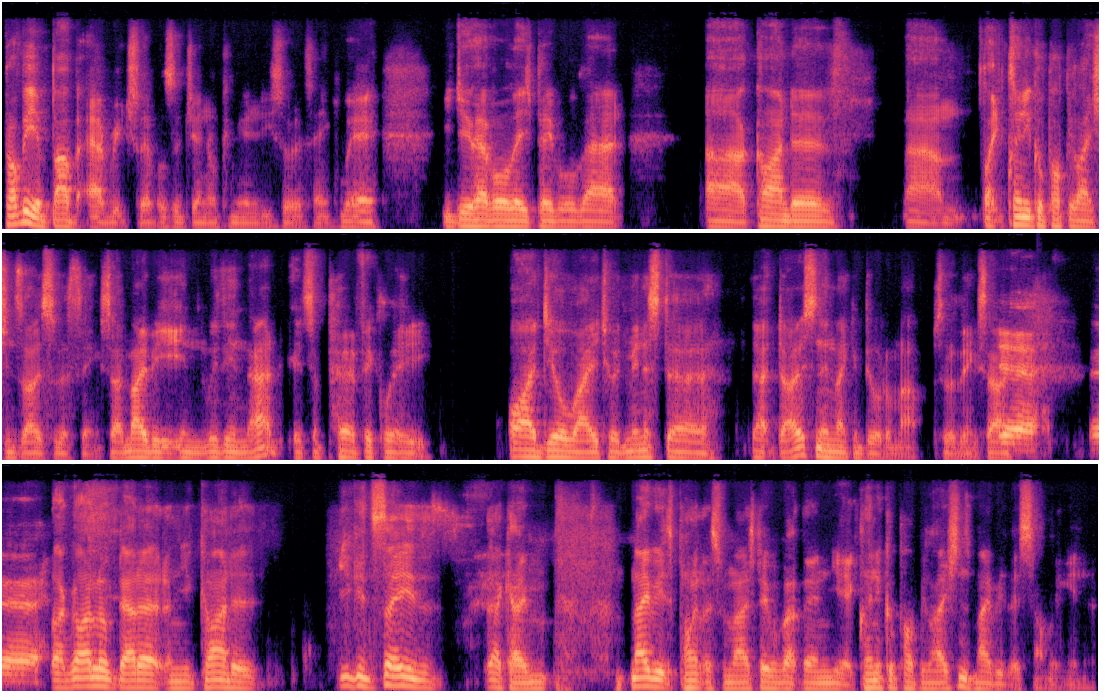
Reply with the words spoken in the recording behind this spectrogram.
probably above average levels of general community sort of thing, where you do have all these people that are kind of um, like clinical populations, those sort of things. So maybe in within that, it's a perfectly ideal way to administer that dose, and then they can build them up, sort of thing. So yeah, yeah. Like I looked at it, and you kind of you can see, okay, maybe it's pointless for most people, but then yeah, clinical populations, maybe there's something in it.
